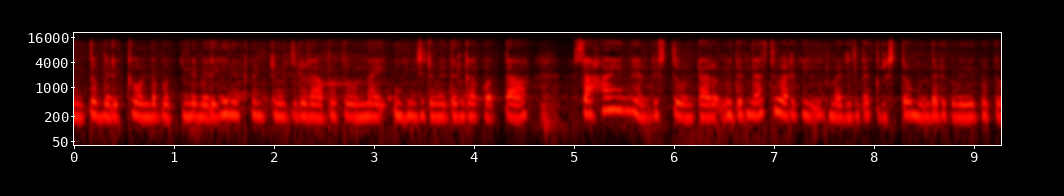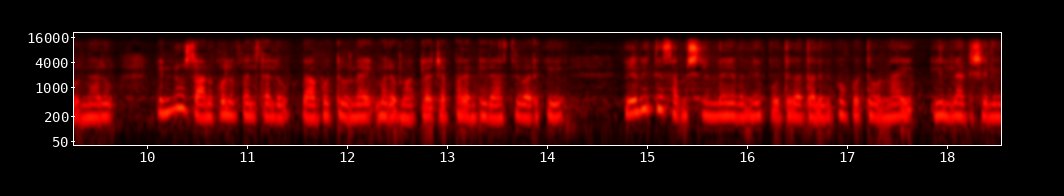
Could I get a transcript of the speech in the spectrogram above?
ఎంతో మెరుగ్గా ఉండబోతుంది. మెరుగైనటువంటి రోజులు రాబోతూ ఉన్నాయి. ఊహించిన విధంగా కొత్త సహాయాన్ని అందిస్తూ ఉంటారు. మిథున రాశి వారికి మరింత కృషితో ముందడుగు వేయబోతూ ఉన్నారు. ఎన్నో సానుకూల ఫలితాలు రాబోతూ ఉన్నాయి. మరో మాటలో చెప్పాలంటే రాశి వారికి ఏవైతే సమస్యలు ఉన్నాయో అవన్నీ పూర్తిగా తొలగిపోబోతూ ఉన్నాయి. ఈనాటి శని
